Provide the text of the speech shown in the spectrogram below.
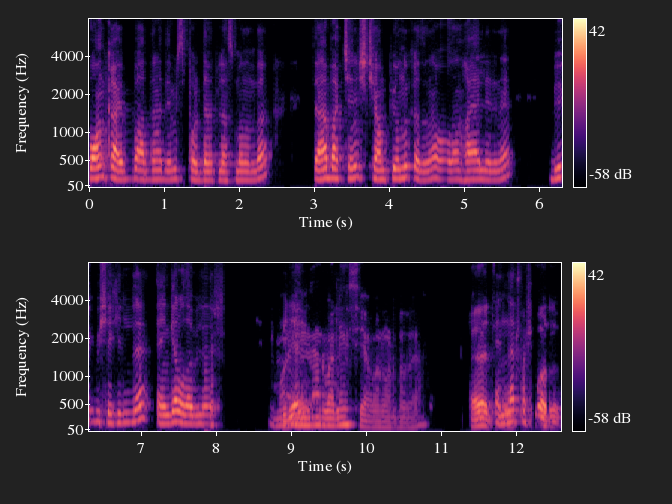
puan kaybı Adana Demirspor deplasmanında Fenerbahçe'nin şampiyonluk adına olan hayallerine büyük bir şekilde engel olabilir. Ama Bir de- Enner Valencia var orada da. Evet. çok Paşa. vardı.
